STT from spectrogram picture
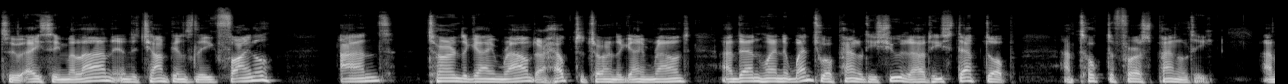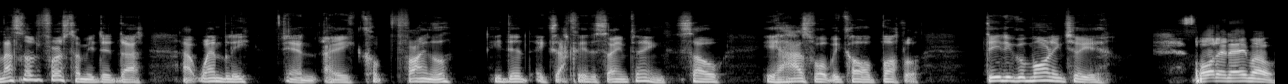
to AC Milan in the Champions League final and turned the game round or helped to turn the game round. And then when it went to a penalty shootout, he stepped up and took the first penalty. And that's not the first time he did that at Wembley in a cup final. He did exactly the same thing. So he has what we call bottle. Didi, good morning to you. Morning, Amo.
